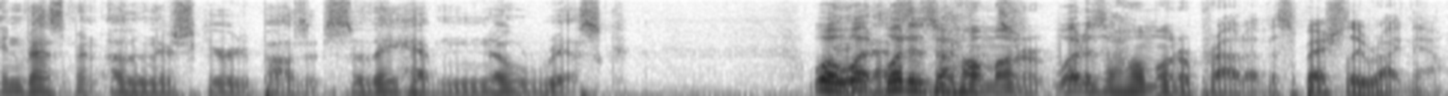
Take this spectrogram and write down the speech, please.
investment other than their security deposits, so they have no risk. Well, And what, what is a difference. homeowner? What is a homeowner proud of, especially right now?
